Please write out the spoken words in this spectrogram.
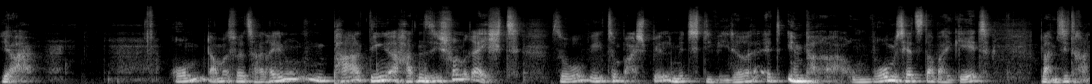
Ja, Rom, damals für die Zeitrechnung, ein paar Dinge hatten sie schon recht. So wie zum Beispiel mit Dividere et Impera. Und worum es jetzt dabei geht, bleiben Sie dran.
